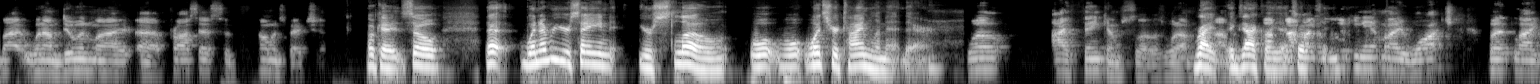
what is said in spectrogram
By when I'm doing my uh, process of home inspection. Okay, so that whenever you're saying you're slow, wh- wh- what's your time limit there? Well, I think I'm slow is what I'm. Right, I'm- exactly. I'm That's not what I'm like looking at my watch, but like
